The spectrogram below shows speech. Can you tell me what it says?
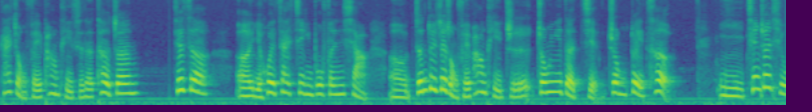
该种肥胖体质的特征。接着，呃，也会再进一步分享，呃，针对这种肥胖体质，中医的减重对策。以青春期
